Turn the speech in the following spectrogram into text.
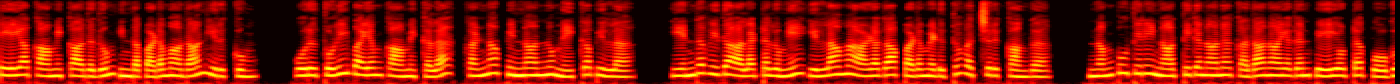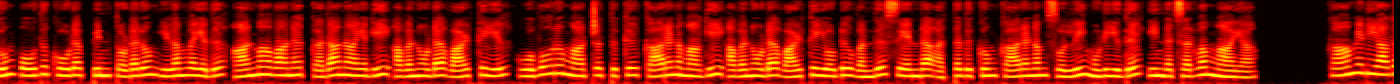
பேயா காமிக்காததும் இந்த படமாதான் இருக்கும். ஒரு துளி பயம் காமிக்கல கண்ணா பின்னான்னு மேக்கப் இல்ல. எந்தவித அலட்டலுமே இல்லாம அழகா படமெடுத்து வச்சிருக்காங்க. நம்பூதிரி நாத்திகனான கதாநாயகன் பேயோட்ட போகும் போது கூட பின் தொடரும் இளம்வயது ஆன்மாவான கதாநாயகி அவனோட வாழ்க்கையில் ஒவ்வொரு மாற்றத்துக்கு காரணமாகி அவனோட வாழ்க்கையோடு வந்து சேர்ந்த அத்ததுக்கும் காரணம் சொல்லி முடியுது இந்த சர்வம் மாயா. காமெடியாக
